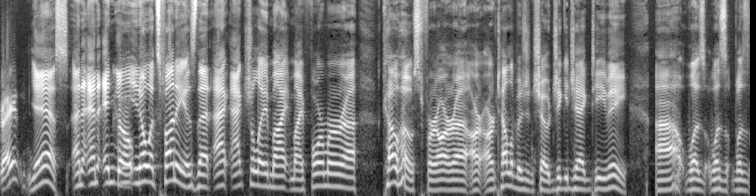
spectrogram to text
right? Yes, and and and So- you know what's funny is that ac- actually my my former uh, co-host for our, uh, our our television show Jiggy Jag TV uh, was was was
